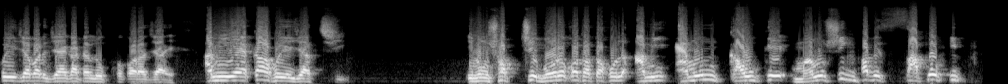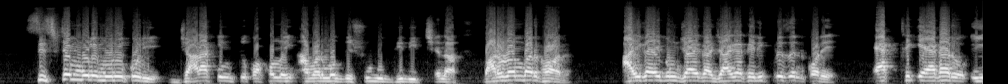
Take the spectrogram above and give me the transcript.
হয়ে যাবার জায়গাটা লক্ষ্য করা যায়। আমি একা হয়ে যাচ্ছি। এবং সবচেয়ে বড় কথা তখন আমি এমন কাউকে মানসিকভাবে সাপোর্টিভ সিস্টেম বলে মনে করি, যারা কিন্তু কখনোই আমার মধ্যে সুবুদ্ধি দিচ্ছে না। বারো নম্বর ঘর আইগা এবং জায়গা, জায়গাকে রিপ্রেজেন্ট করে। এক থেকে এগারো, এই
